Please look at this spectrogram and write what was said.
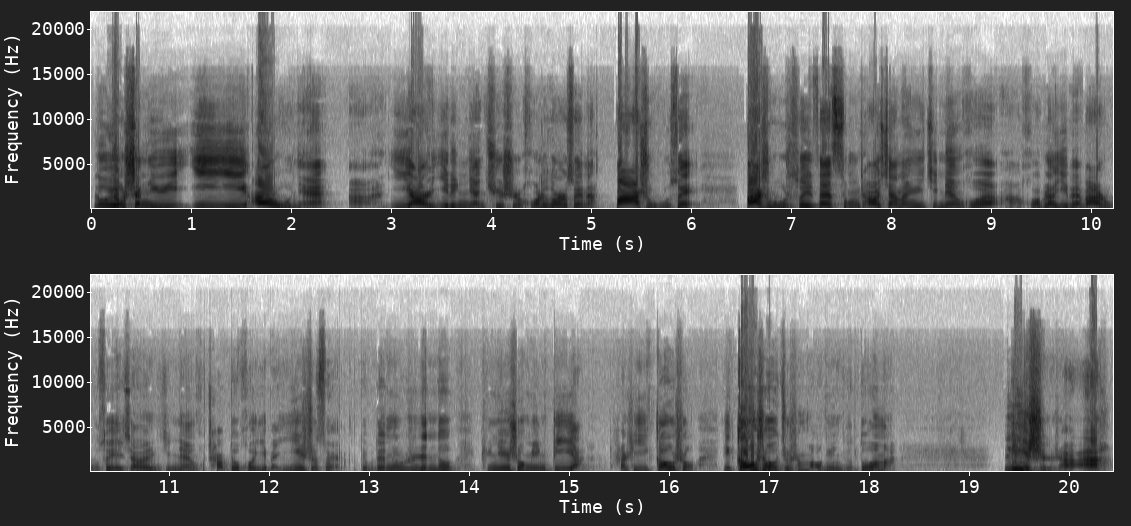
陆游生于一一二五年啊，一二一零年去世，活了多少岁呢？八十五岁。八十五岁在宋朝相当于今天活啊，活不了一百八十五岁，也相当于今天差不多活一百一十岁了，对不对？那时候人都平均寿命低呀，他是一高寿，一高寿就是毛病就多嘛。历史上啊，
